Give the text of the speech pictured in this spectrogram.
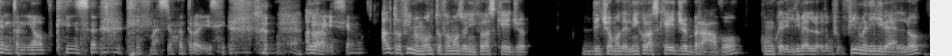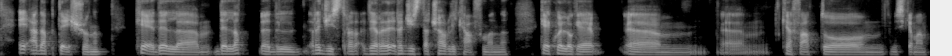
Anthony Hopkins e Massimo Troisi. Okay, allora, altro film molto famoso di Nicolas Cage, diciamo del Nicolas Cage bravo, comunque di livello, film di livello, è Adaptation, che è del, del, del, regista, del regista Charlie Kaufman, che è quello che, ehm, ehm, che ha fatto, come si chiama?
